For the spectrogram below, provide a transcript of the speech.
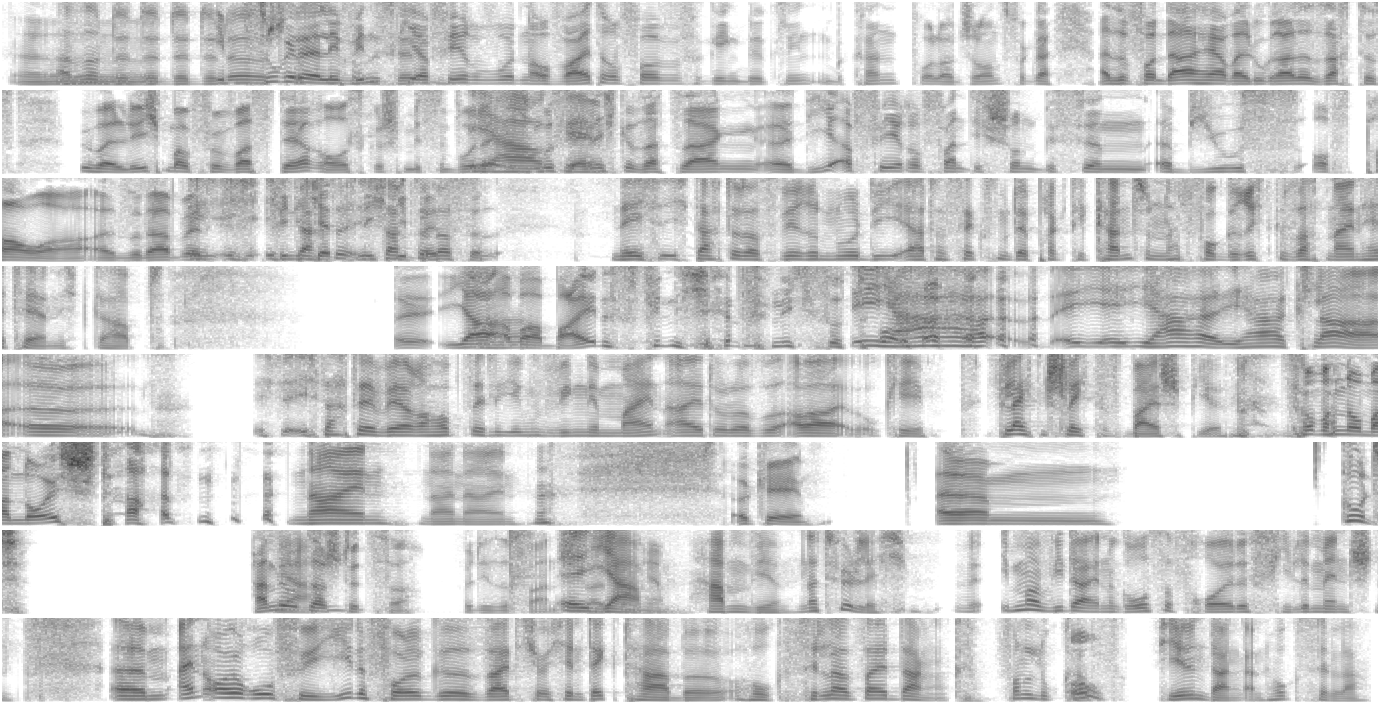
Also, Im Zuge der. Lewinsky-Affäre wurden auch weitere Vorwürfe gegen Bill Clinton bekannt, Paula Jones vergleicht. Also von daher, weil du gerade sagtest, überleg mal, für was der rausgeschmissen wurde. Ja, ich muss okay. ehrlich gesagt sagen, äh, die Affäre fand ich schon ein bisschen Abuse of Power. Also da finde ich, jetzt nicht die beste. Das, nee, ich, ich dachte, das wäre nur die, er hatte Sex mit der Praktikantin und hat vor Gericht gesagt, nein, hätte er nicht gehabt. äh, ja, Ja. aber beides finde ich jetzt nicht so toll. Ja, äh, ja, ja, klar. Äh, ich, ich dachte, er wäre hauptsächlich irgendwie wegen dem Meineid oder so, aber okay. Vielleicht ein schlechtes Beispiel. Sollen wir nochmal neu starten? nein, nein, nein. Okay. Ähm, gut. Haben wir Ja. Unterstützer für diese Äh, Veranstaltung? ja, haben wir, natürlich. Immer wieder eine große Freude, viele Menschen. Ähm, ein Euro für jede Folge, seit ich euch entdeckt habe. Hoaxilla sei Dank von Lukas. Vielen Dank an Hoaxilla.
